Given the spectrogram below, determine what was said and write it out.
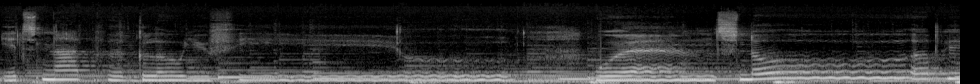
It's not the glow you feel when snow appears.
